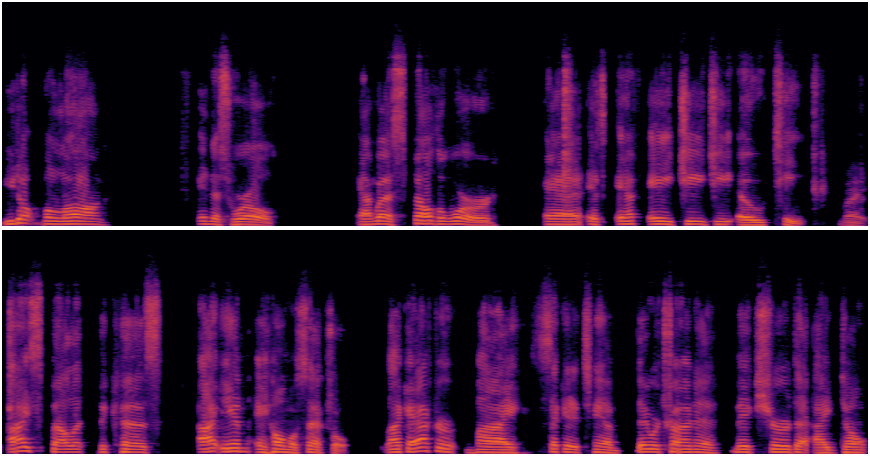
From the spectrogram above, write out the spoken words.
you don't belong in this world and i'm going to spell the word and it's f-a-g-g-o-t Right. I spell it because I am a homosexual. Like after my second attempt, they were trying to make sure that I don't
